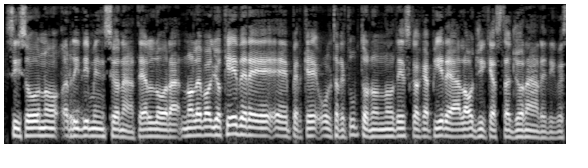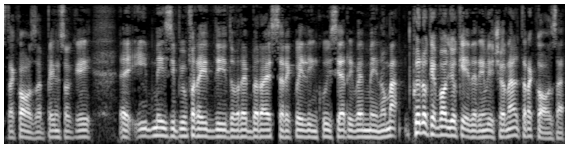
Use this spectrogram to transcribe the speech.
si sono ridimensionate. Allora, non le voglio chiedere eh, perché oltretutto non, non, riesco a capire la logica stagionale di questa cosa. Penso che eh, i mesi più freddi dovrebbero essere quelli in cui si arriva in meno. Ma quello che voglio chiedere invece è un'altra cosa.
